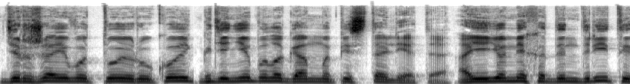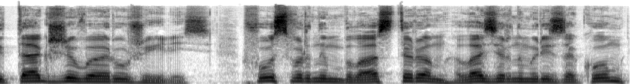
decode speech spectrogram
держа его той рукой, где не было гамма-пистолета, а ее меходендриты также вооружились – фосфорным бластером, лазерным резаком,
